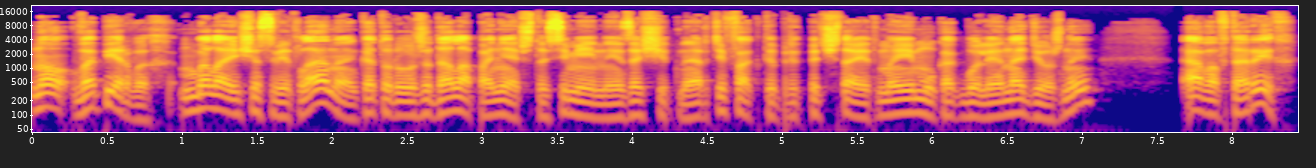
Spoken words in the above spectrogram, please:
Но, во-первых, была еще Светлана, которая уже дала понять, что семейные защитные артефакты предпочитает моему как более надежные. А во-вторых,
